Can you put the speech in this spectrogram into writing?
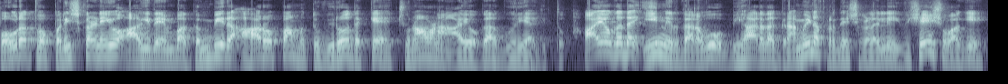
ಪೌರತ್ವ ಪರಿಷ್ಕರಣೆಯೂ ಆಗಿದೆ ಎಂಬ ಗಂಭೀರ ಆರೋಪ ಮತ್ತು ವಿರೋಧಕ್ಕೆ ಚುನಾವಣಾ ಆಯೋಗ ಗುರಿಯಾಗಿತ್ತು. ಆಯೋಗದ ಈ ನಿರ್ಧಾರವು ಬಿಹಾರದ ಗ್ರಾಮೀಣ ಪ್ರದೇಶಗಳಲ್ಲಿ ವಿಶೇಷವಾಗಿ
